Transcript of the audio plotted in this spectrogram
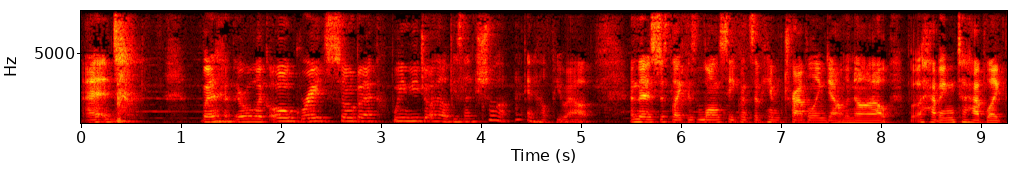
And when they're all like, "Oh great, Sobek, we need your help," he's like, "Sure, I can help you out." And then it's just like this long sequence of him traveling down the Nile, but having to have like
